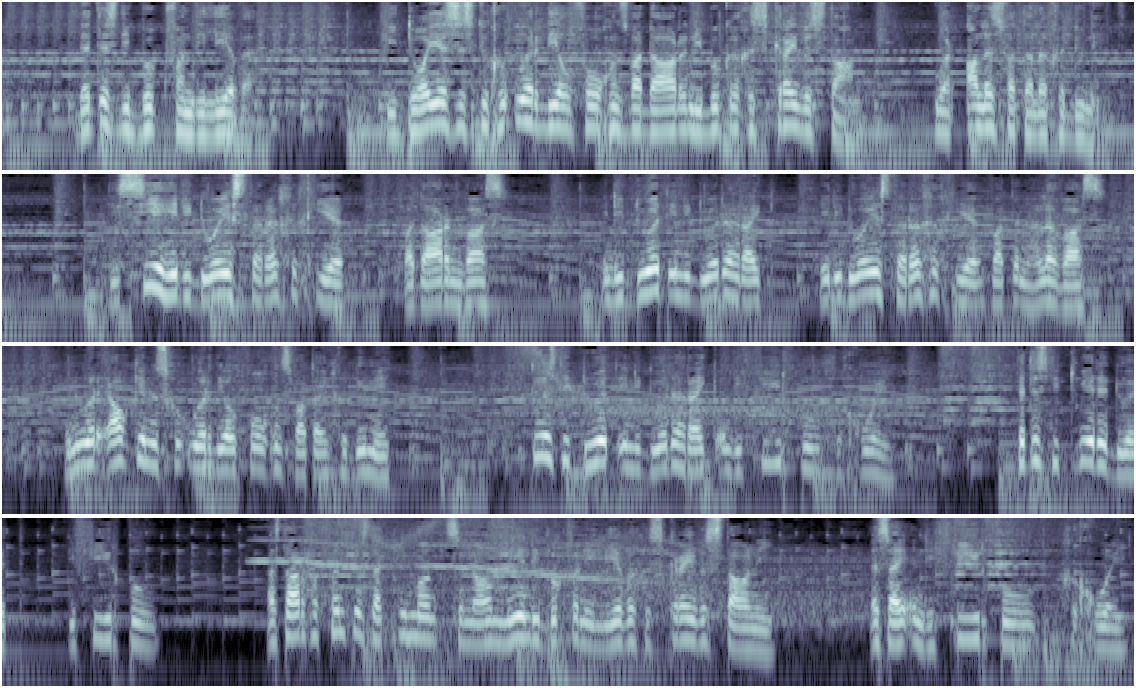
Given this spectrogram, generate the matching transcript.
Dit is die boek van die lewe. Die dooies is toe geoordeel volgens wat daar in die boeke geskrywe staan oor alles wat hulle gedoen het. Die see het die dooies teruggegee wat daarin was en die dood en die doderyk het die dooies teruggegee wat in hulle was en oor elkeen is geoordeel volgens wat hy gedoen het. Toe is die dood en die doderyk in die vuurpoel gegooi. Dit is die tweede dood, die vuurpoel. As daar gevind is dat iemand se naam nie in die boek van die lewe geskrywe staan nie, is hy in die vuurpoel gegooi.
